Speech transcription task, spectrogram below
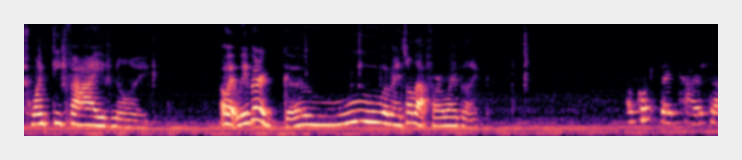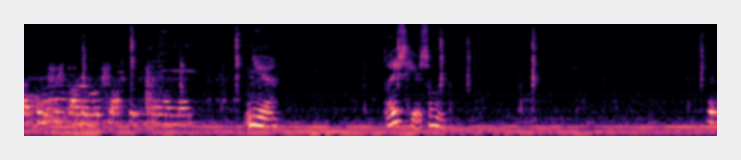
twenty-five now. Oh wait, we better go. I mean, it's not that far away, but like, I've got big tires, so I think she's gonna look like the thing on. Yeah. Did I just hear someone? This?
